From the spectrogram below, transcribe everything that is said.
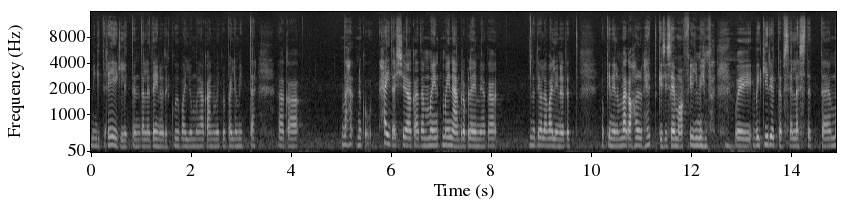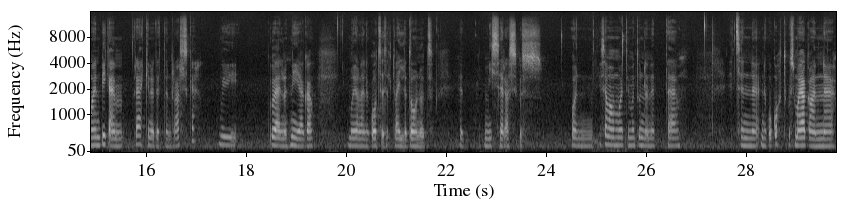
mingit reeglit endale teinud, et kui palju ma jagan või kui palju mitte, aga vähe nagu häid asju jagada, ma ei, ma ei näe probleemi, aga nad ei ole valinud, et okei okay,, neil on väga halb hetk ja siis ema filmib mm. või, või kirjutab sellest, et äh, ma olen pigem rääkinud, et on raske või öelnud nii, aga ma ei ole nagu otseselt välja toonud, et mis see raskus on. samamoodi ma tunnen, et, äh, et see on nagu koht, kus ma jagan äh,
